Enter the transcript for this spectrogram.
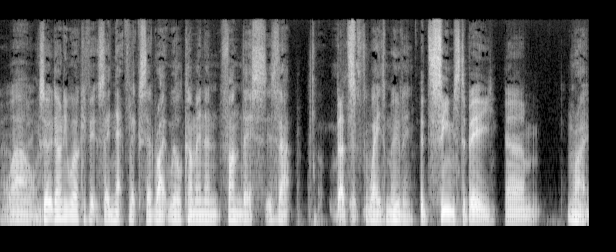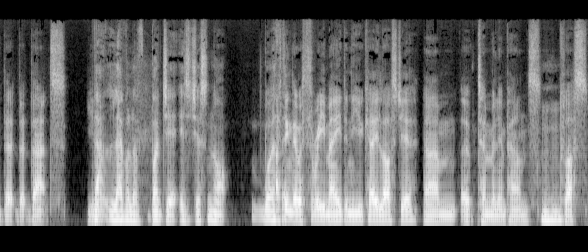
Um, Wow. and So it'd only work if it, say, Netflix said, right, we'll come in and fund this. Is that that's that's the way it's moving? it seems to be um, Right. that that that you that know, level of budget is just not worth I it. think there were three made in the UK last year, um, of ten million pounds Mhm. plus,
